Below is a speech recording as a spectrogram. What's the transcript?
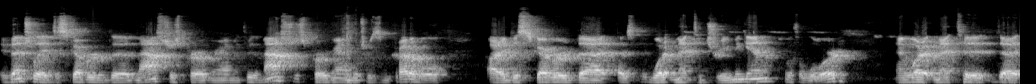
Eventually, I discovered the master's program, and through the master's program, which was incredible, I discovered that as what it meant to dream again with the Lord, and what it meant to that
